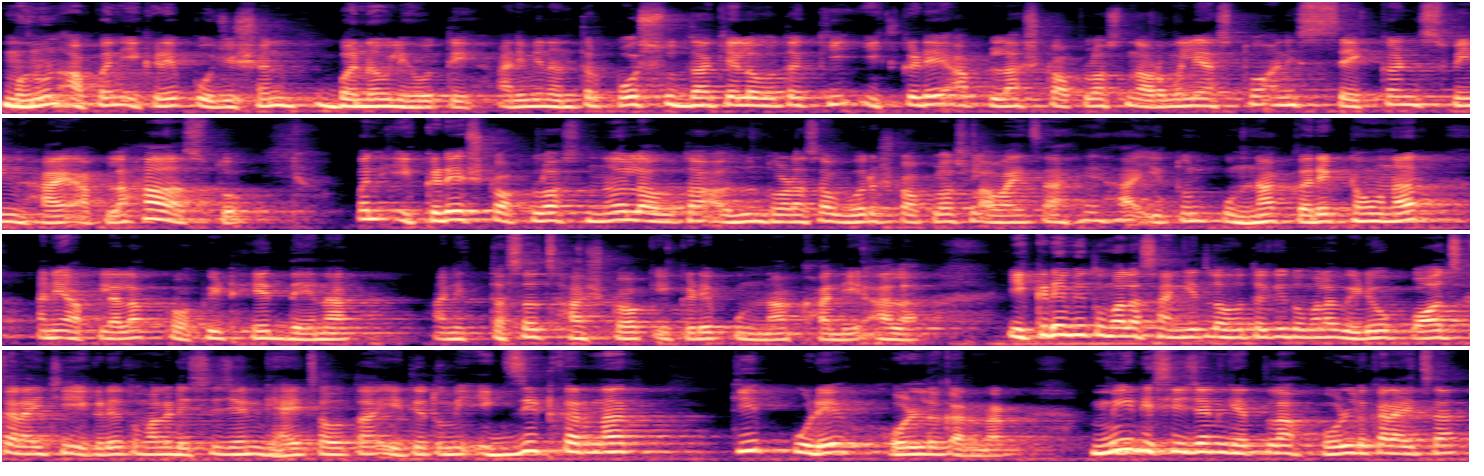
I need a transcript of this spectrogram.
म्हणून आपण इकडे पोझिशन बनवली होती. आणि मी नंतर पोस्टसुद्धा केलं होतं की इकडे आपला स्टॉप लॉस नॉर्मली असतो आणि सेकंड स्विंग हाय आपला हा असतो. पण इकडे स्टॉप लॉस न लावता अजून थोडासा वर स्टॉप लॉस लावायचा आहे हा इथून पुन्हा करेक्ट होणार आणि आपल्याला प्रॉफिट हे देणार. आणि तसंच हा स्टॉक इकडे पुन्हा खाली आला. इकडे मी तुम्हाला सांगितलं होतं की तुम्हाला व्हिडिओ पॉज करायची इकडे तुम्हाला डिसिजन घ्यायचा होता इथे तुम्ही एक्झिट करणार. की पुढे होल्ड करणार. मी डिसिजन घेतला होल्ड करायचा.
